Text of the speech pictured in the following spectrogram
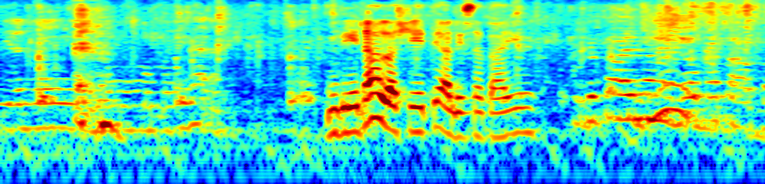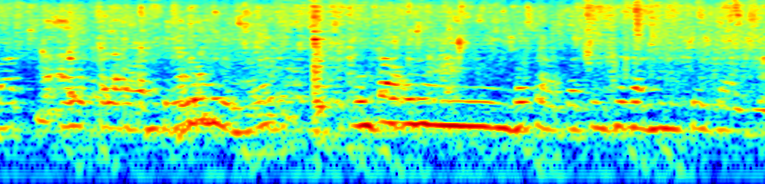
yun yung yung mamaya. Hindi na, alas 7, alis na tayo. eh. Punta tayo na ng Batabat. Na ano pa lang kasi naman yun. Punta ako ng Batabat. Yung sa kami nito lagi.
